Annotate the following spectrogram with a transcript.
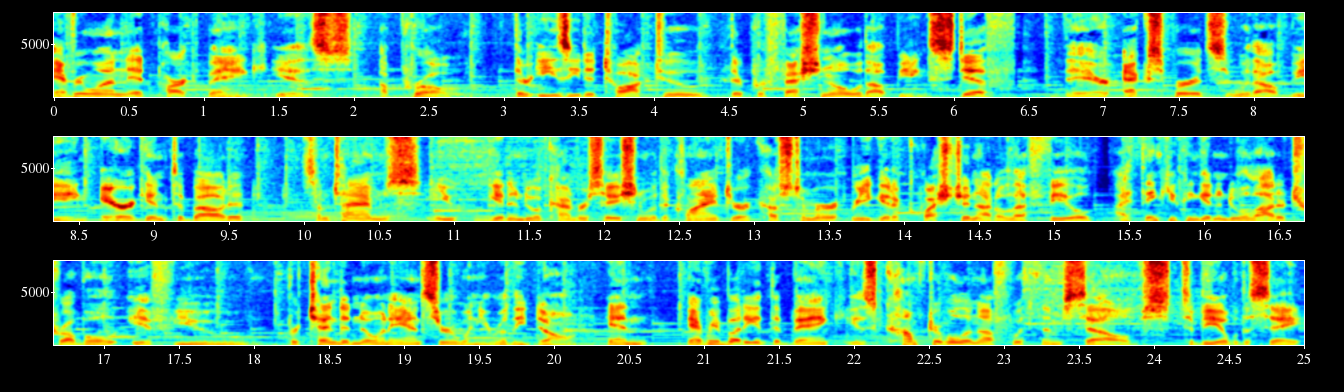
Everyone at Park Bank is a pro. They're easy to talk to, they're professional without being stiff, they're experts without being arrogant about it. Sometimes you get into a conversation with a client or a customer, or you get a question out of left field. I think you can get into a lot of trouble if you pretend to know an answer when you really don't. And everybody at the bank is comfortable enough with themselves to be able to say,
